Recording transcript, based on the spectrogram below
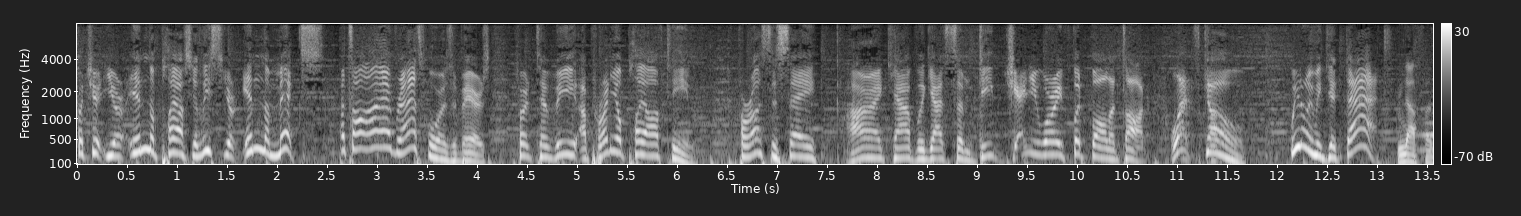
But you're, you're in the playoffs. At least you're in the mix. That's all I ever asked for as the Bears, for to be a perennial playoff team. For us to say, all right, Kap, we got some deep January football to talk. Let's go. We don't even get that. Nothing.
